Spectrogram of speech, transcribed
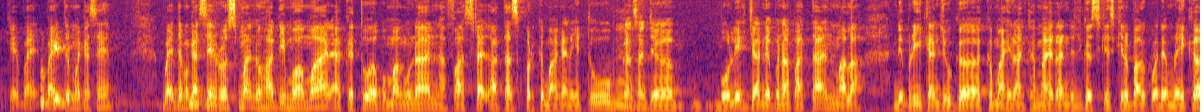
Okey, baik. Baik, terima kasih. Baik, terima kasih Rosmat Nur Hadi Muhammad, uh, Ketua Pembangunan Fast Track atas perkembangan itu. Bukan saja boleh jana pendapatan, malah diberikan juga kemahiran-kemahiran dan juga skill-skill baru kepada mereka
